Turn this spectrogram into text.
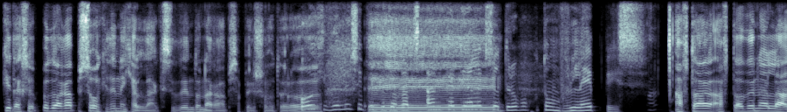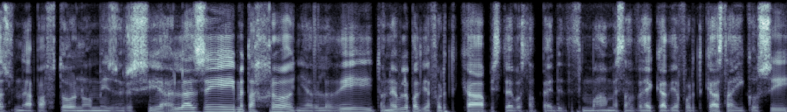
Κοίταξε, επίπεδο αγάπης όχι, δεν έχει αλλάξει. Δεν τον αγάπησα περισσότερο. Όχι, δεν λέω σε επίπεδο ε, αγάπης. Αν κάτι άλλαξε τον τρόπο που τον βλέπεις. Αυτά, αυτά δεν αλλάζουν από αυτό, νομίζω. ρε Εσύ. Αλλάζει με τα χρόνια. Δηλαδή, τον έβλεπα διαφορετικά, πιστεύω, στα 5, δεν θυμάμαι, στα 10, διαφορετικά στα 20,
